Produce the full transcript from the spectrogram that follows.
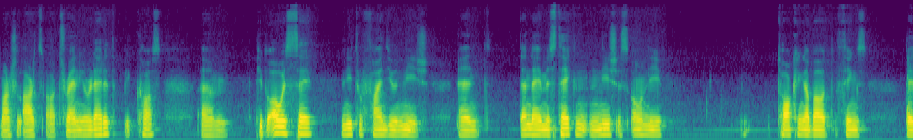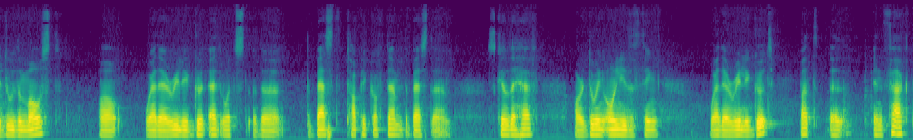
martial arts or training related, because um, people always say you need to find your niche, and then they mistaken niche is only talking about things they do the most or where they're really good at what's the the best topic of them, the best um, skill they have, or doing only the thing where they're really good. But uh, in fact,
